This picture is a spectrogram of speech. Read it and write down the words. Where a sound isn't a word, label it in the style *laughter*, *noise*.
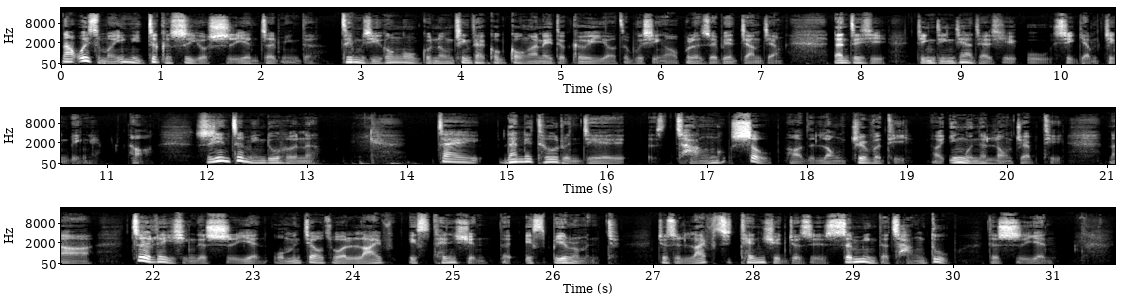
那为什么？因为这个是有实验证明的。这不是公共滚龙青菜公共啊，那就可以哦，这不行哦，不能随便讲讲。但这是真真正正是有实验证明的。好，实验证明如何呢？在人类讨论这长寿，好的 longevity 啊，英文的 longevity，那这类型的实验，我们叫做 life extension 的 experiment。就是 life extension，就是生命的长度的实验。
